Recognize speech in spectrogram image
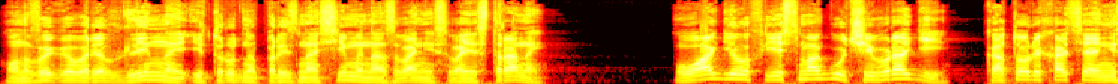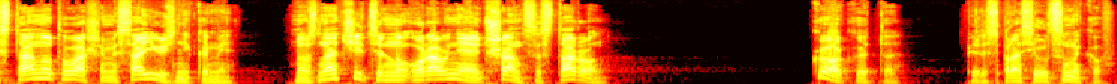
Он выговорил длинное и труднопроизносимое название своей страны. У агилов есть могучие враги, которые хотя и не станут вашими союзниками, но значительно уравняют шансы сторон. «Как это?» – переспросил Смыков.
